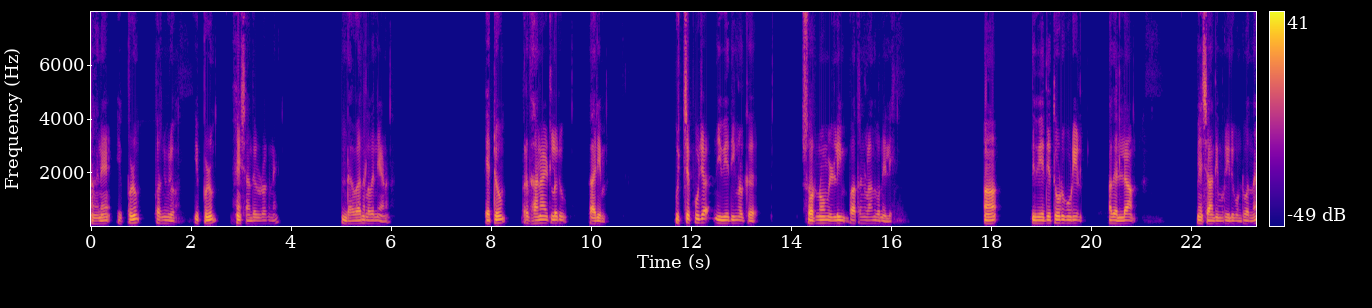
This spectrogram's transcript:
അങ്ങനെ എപ്പോഴും പറഞ്ഞുല്ലോ എപ്പോഴും മേശാന്തിയുടെ അങ്ങനെ ഉണ്ടാവുക എന്നുള്ളത് തന്നെയാണ്. ഏറ്റവും പ്രധാനമായിട്ടുള്ളൊരു കാര്യം ഉച്ചപൂജ നിവേദ്യങ്ങൾക്ക് സ്വർണവും വെള്ളിയും പാത്രങ്ങളാന്ന് പറഞ്ഞില്ലേ? ആ നിവേദ്യത്തോടു കൂടി അതെല്ലാം മേശാന്തി മുറിയിൽ കൊണ്ടുവന്ന്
